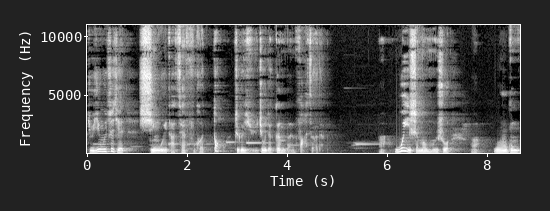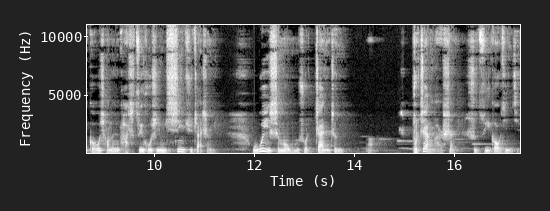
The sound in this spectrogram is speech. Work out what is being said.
就因为这些行为，它才符合道这个宇宙的根本法则的。啊，为什么我们说啊，武功高强的人，他是最后是用心去战胜你？为什么我们说战争啊，不战而胜是最高境界？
